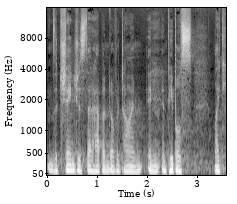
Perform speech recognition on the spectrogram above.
the changes that happened over time in, in people's like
